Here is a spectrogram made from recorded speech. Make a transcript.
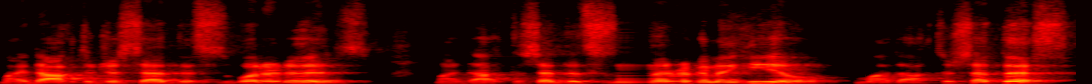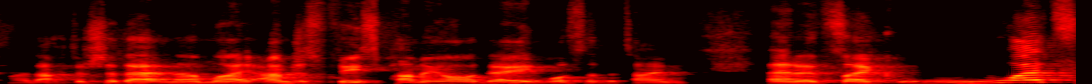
my doctor just said this is what it is my doctor said this is never going to heal. My doctor said this. My doctor said that. And I'm like, I'm just face palming all day most of the time. And it's like, what?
